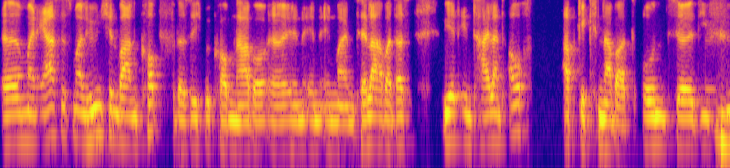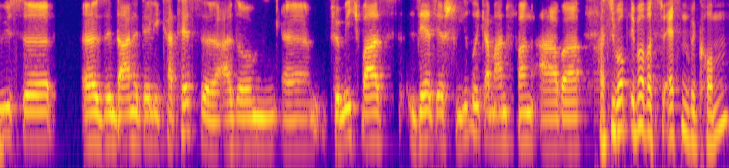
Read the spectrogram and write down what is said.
äh, mein erstes Mal Hühnchen war ein Kopf, das ich bekommen habe äh, in, in, in meinem Teller, aber das wird in Thailand auch abgeknabbert und äh, die mhm. Füße äh, sind da eine Delikatesse. Also äh, für mich war es sehr, sehr schwierig am Anfang, aber. Hast du überhaupt immer was zu essen bekommen?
